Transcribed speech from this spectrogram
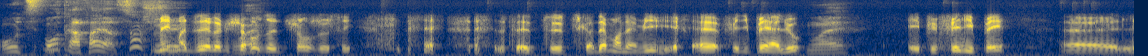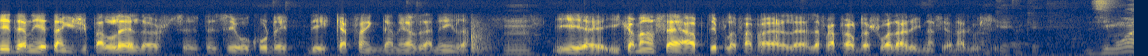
Autre, affaire, ça, je Mais il m'a dire une chose, une chose aussi. tu, connais mon ami euh, Philippe Allou. Ouais. Et puis Philippe, euh, les derniers temps que j'y parlais, là, je te dis au cours des, des 4-5 dernières années, là, hmm. euh, il, commençait à opter pour le frappeur, le, frappeur de choix dans la Ligue nationale aussi. Dis-moi,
